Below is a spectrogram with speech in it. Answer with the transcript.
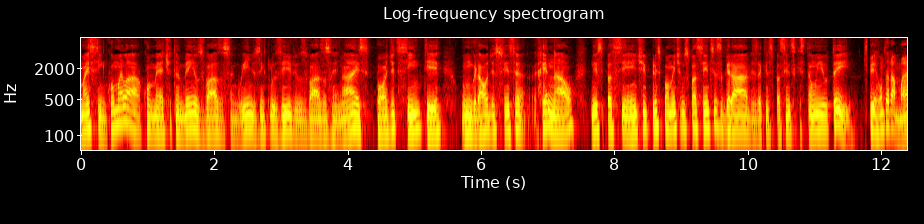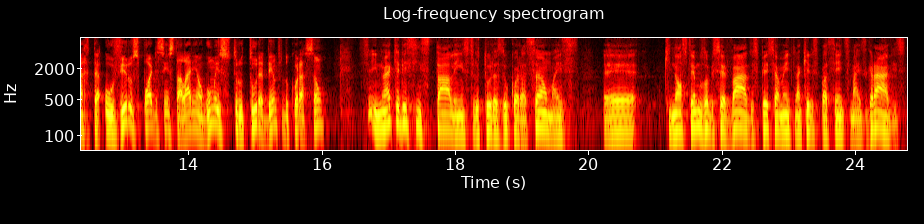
Mas sim, como ela acomete também os vasos sanguíneos, inclusive os vasos renais, pode sim ter um grau de insuficiência renal nesse paciente, principalmente nos pacientes graves, aqueles pacientes que estão em UTI. Pergunta da Marta: o vírus pode se instalar em alguma estrutura dentro do coração? Sim, não é que ele se instale em estruturas do coração, mas é, que nós temos observado, especialmente naqueles pacientes mais graves,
